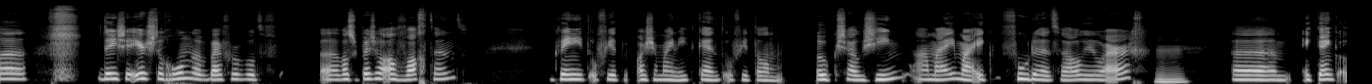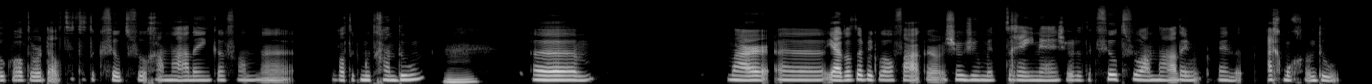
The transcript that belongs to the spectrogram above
deze eerste ronde bijvoorbeeld, eh, was ik best wel afwachtend. Ik weet niet of je het, als je mij niet kent, of je het dan ook zou zien aan mij. Maar ik voelde het wel heel erg. Mhm. Ehm, ik denk ook wel door dat, dat ik veel te veel ga nadenken van eh, wat ik moet gaan doen. Mhm. Ehm, maar eh, ja, dat heb ik wel vaker. Sowieso met trainen en zo. Dat ik veel te veel aan het nadenken ben. Dat ik eigenlijk moet gewoon doen.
